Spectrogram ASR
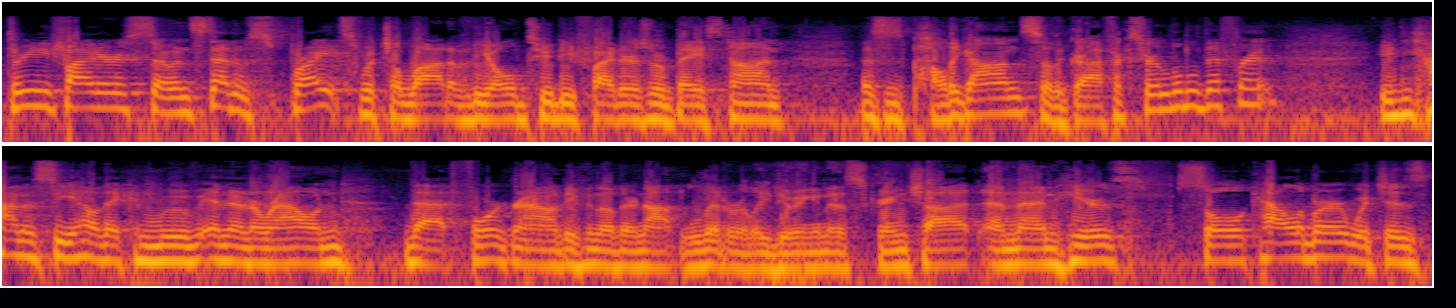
3D fighters, so instead of sprites, which a lot of the old 2D fighters were based on, this is polygons, so the graphics are a little different. You can kind of see how they can move in and around that foreground, even though they're not literally doing it in a screenshot. And then here's Soul Calibur, which is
